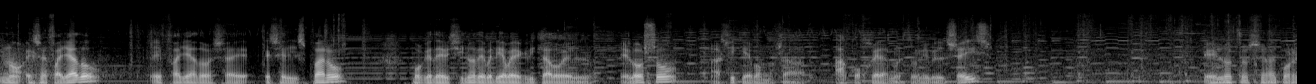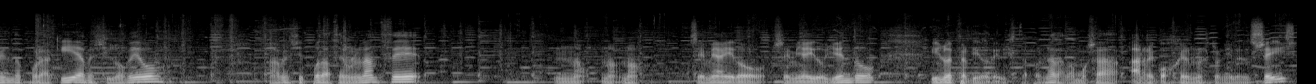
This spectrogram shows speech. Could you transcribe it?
No, ese he fallado. He fallado ese, disparo. Porque si no debería haber gritado el, oso. Así que vamos a, a coger a nuestro nivel 6. El otro se va corriendo por aquí. A ver si lo veo. A ver si puedo hacer un lance. No, no, no. Se me ha ido, se me ha ido huyendo y lo he perdido de vista. Pues nada, vamos a, recoger nuestro nivel 6.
